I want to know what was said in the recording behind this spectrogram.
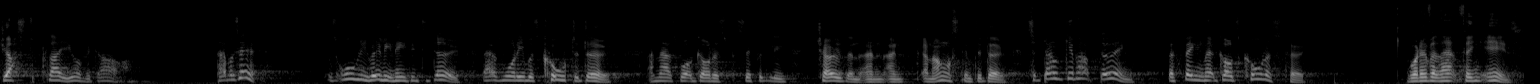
just play your guitar. That was it. It was all he really needed to do. That was what he was called to do. And that's what God has specifically chosen and, and, and asked him to do. So don't give up doing the thing that God's called us to, whatever that thing is.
